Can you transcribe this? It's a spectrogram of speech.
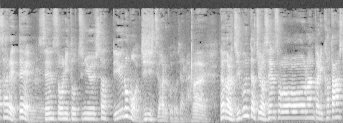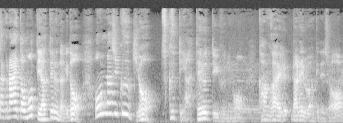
されてうん。戦争に突入したっていうのも事実あることじゃない、はい。だから自分たちは戦争なんかに加担したくないと思ってやってるんだけど同じ空気を作ってやってるっていうふうにも考えられるわけでしょ、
